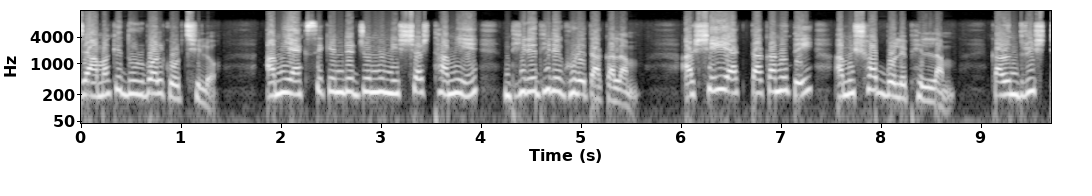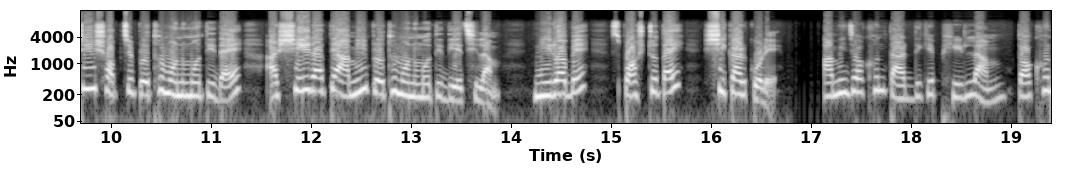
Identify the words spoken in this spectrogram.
যা আমাকে দুর্বল করছিল। আমি এক সেকেন্ডের জন্য নিঃশ্বাস থামিয়ে ধীরে ধীরে ঘুরে তাকালাম। আর সেই এক তাকানোতেই আমি সব বলে ফেললাম, কারণ দৃষ্টি সবচেয়ে প্রথম অনুমতি দেয় আর সেই রাতে আমি প্রথম অনুমতি দিয়েছিলাম, নীরবে, স্পষ্টতায় স্বীকার করে। আমি যখন তার দিকে ফিরলাম, তখন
